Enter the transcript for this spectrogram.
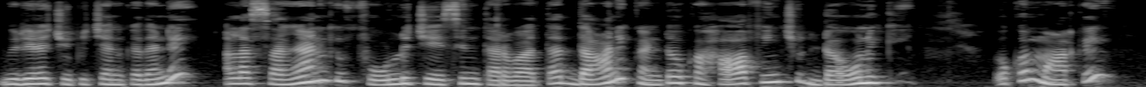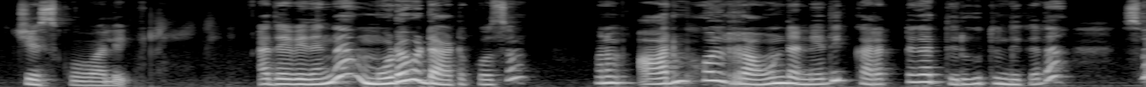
వీడియోలో చూపించాను కదండి. అలా సగానికి ఫోల్డ్ చేసిన తర్వాత దానికంటే ఒక హాఫ్ ఇంచ్ డౌన్కి ఒక మార్కింగ్ చేసుకోవాలి. అదేవిధంగా మూడవ డాట్ కోసం మనం ఆర్మ్ హోల్ రౌండ్ అనేది కరెక్ట్గా తిరుగుతుంది కదా. సో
